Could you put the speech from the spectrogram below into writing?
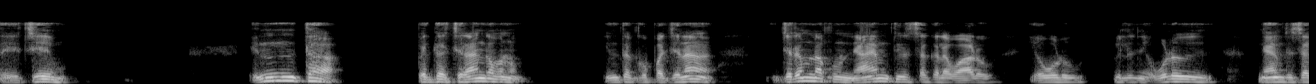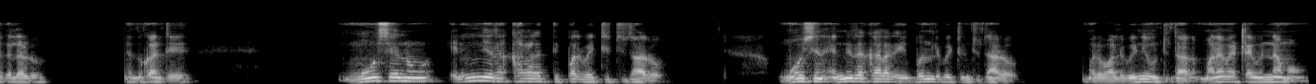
దయచేయము. ఇంత పెద్ద చిరాంగమనం ఇంత గొప్ప జన జనం నాకు న్యాయం తీర్చగల వాడు ఎవడు? వీళ్ళని ఎవడు న్యాయం తీర్చగలడు? ఎందుకంటే మోసను ఎన్ని రకాలుగా తిప్పలు పెట్టించున్నారో మోసను ఎన్ని రకాలుగా ఇబ్బందులు పెట్టించున్నారో మరి వాళ్ళు విని ఉంటున్నారు. మనం ఎట్లా విన్నామో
